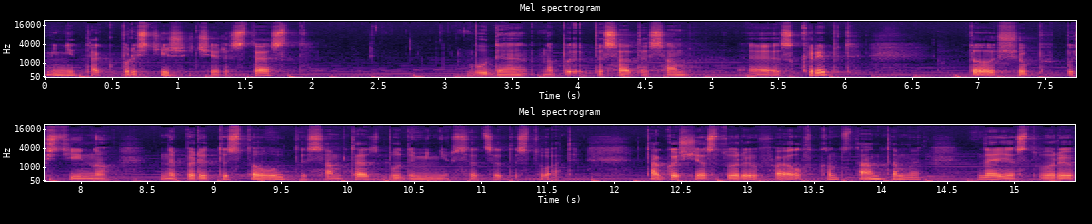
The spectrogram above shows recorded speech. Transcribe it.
Мені так простіше через тест буде написати сам е, скрипт, того, щоб постійно не перетестовувати, сам тест буде мені все це тестувати. Також я створив файл з константами, де я створив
